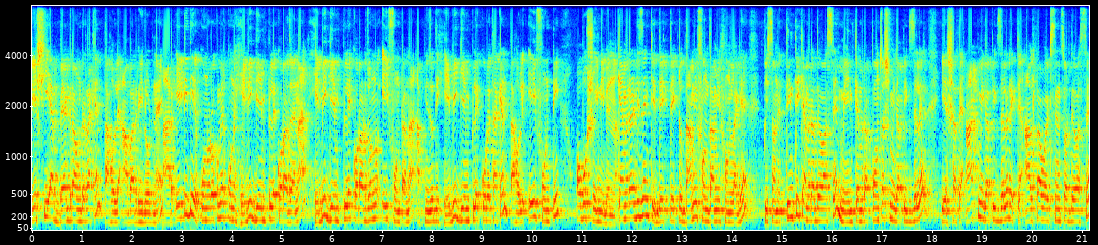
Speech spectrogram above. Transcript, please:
বেশি অ্যাপ ব্যাকগ্রাউন্ডে রাখেন, তাহলে আবার রিলোড নেয়। আর এটি দিয়ে কোনো রকমের কোনো হেভি গেম প্লে করা যায় না। হেভি গেম প্লে করার জন্য এই ফোনটা না, আপনি যদি হেভি গেম প্লে করে থাকেন, তাহলে এই ফোনটি অবশ্যই নেবেন না। ক্যামেরা ডিজাইনটি দেখতে একটু দামি ফোন দামি ফোন লাগে। পিছনে তিনটি ক্যামেরা দেওয়া আছে। মেইন ক্যামেরা পঞ্চাশ মেগাপিক্সেলের। এর সাথে আট মেগাপিক্সেলের একটি আলট্রা ওয়াইড সেন্সর দেওয়া আছে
